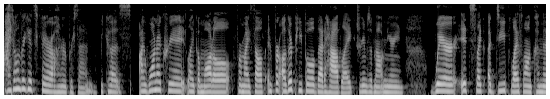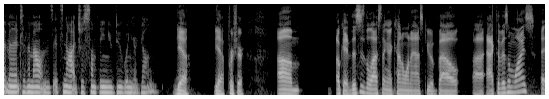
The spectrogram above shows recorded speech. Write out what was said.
I don't think it's fair 100% because I want to create like a model for myself and for other people that have like dreams of mountaineering where it's like a deep lifelong commitment to the mountains. It's not just something you do when you're young. Yeah. Yeah, for sure. Um okay, this is the last thing I kind of want to ask you about uh, activism wise. Uh,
